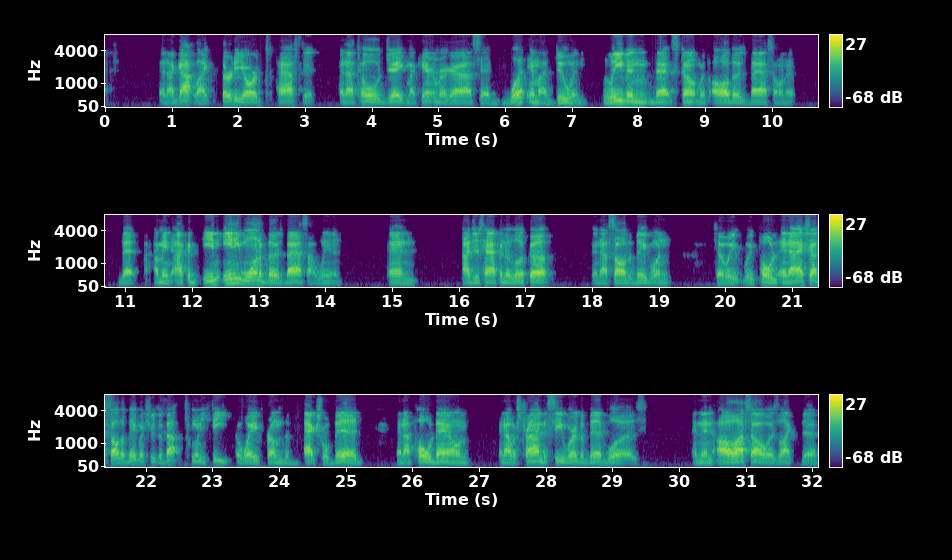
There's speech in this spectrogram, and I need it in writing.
and I got like 30 yards past it. And I told Jake, my camera guy, I said, What am I doing? Leaving that stump with all those bass on it. That I mean, I could in any one of those bass, I win. And I just happened to look up and I saw the big one. So we we pulled, and I actually I saw the big one. She was about 20 feet away from the actual bed, and I pulled down, and I was trying to see where the bed was, and then all I saw was like the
